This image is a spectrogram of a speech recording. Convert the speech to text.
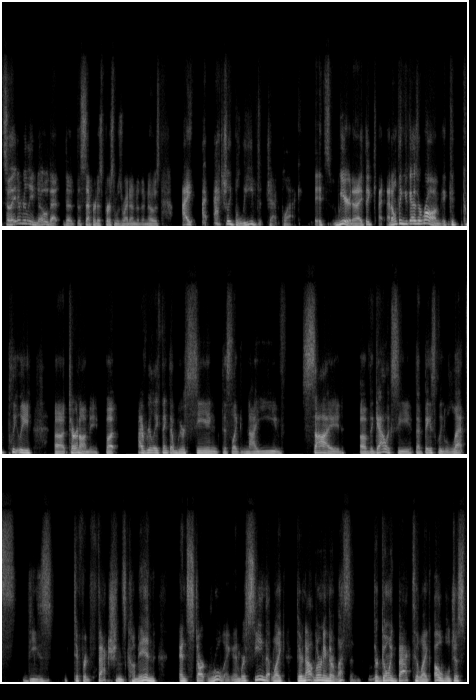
So they didn't really know that the the separatist person was right under their nose. I i actually believed jack black. It's weird and i think i, don't think you guys are wrong. It could completely uh turn on me but i really think that we're seeing this like naive side of the galaxy that basically lets these different factions come in and start ruling. And we're seeing that like they're not learning their lesson. They're mm-hmm. going back to like oh we'll just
